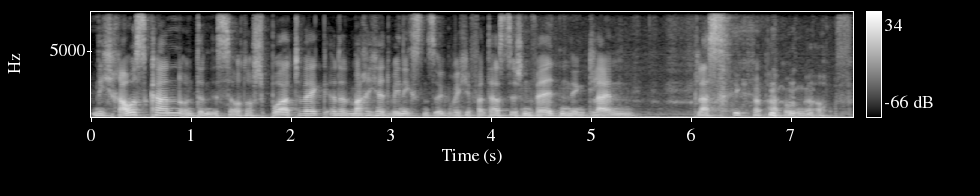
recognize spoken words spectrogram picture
nicht raus kann und dann ist auch noch Sport weg und dann mache ich halt wenigstens irgendwelche fantastischen Welten in kleinen Plastikverpackungen auf.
